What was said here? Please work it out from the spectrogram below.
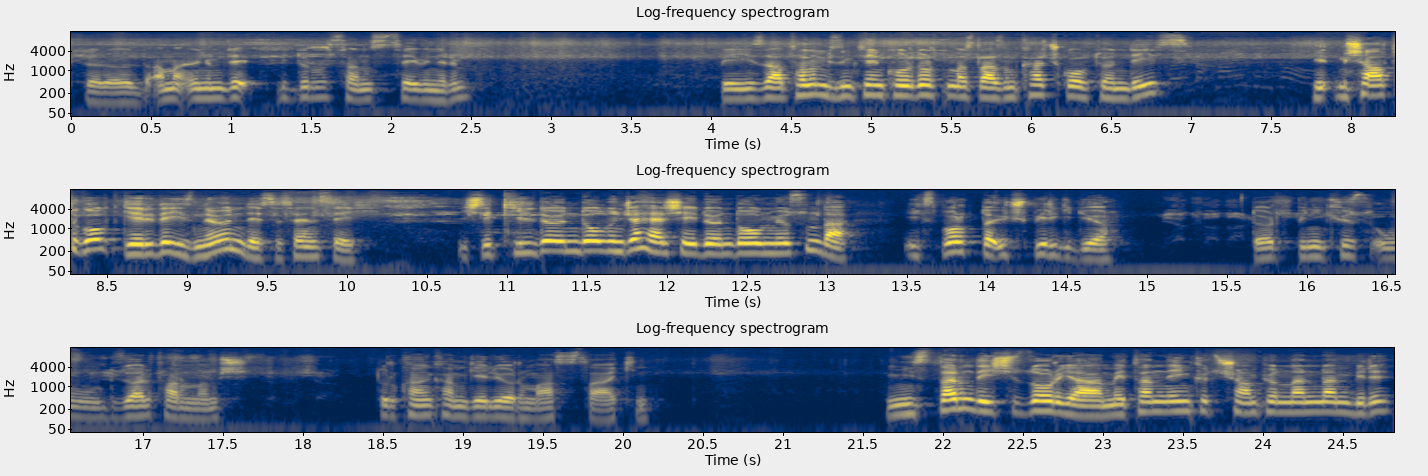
Güzel öldü. Ama önümde bir durursanız sevinirim. Beyzi atalım. Bizimkilerin koridor tutması lazım. Kaç gold öndeyiz? 76 gold gerideyiz. Ne öndesi sensei? İşte kill'de önde olunca her şeyde önde olmuyorsun da Xborg da 3-1 gidiyor. 4200 uuu güzel farmlamış. Dur kankam geliyorum az sakin. Minstar'ın da işi zor ya. Meta'nın en kötü şampiyonlarından biri.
